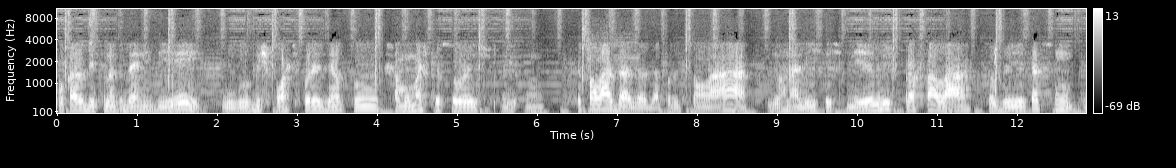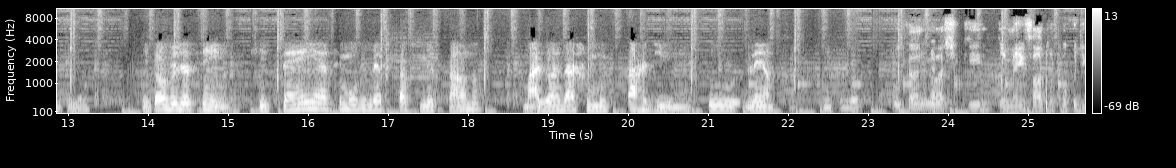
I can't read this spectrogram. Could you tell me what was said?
por causa desse lance da NBA, o Globo Esporte, por exemplo, chamou umas pessoas, um pessoal lá da, da, da produção lá, jornalistas negros, para falar sobre esse assunto, entendeu? Então eu vejo assim, que tem esse movimento que está começando, mas eu ainda acho muito tardio, muito lento entendeu? Pô, cara, eu acho que também falta um pouco de,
